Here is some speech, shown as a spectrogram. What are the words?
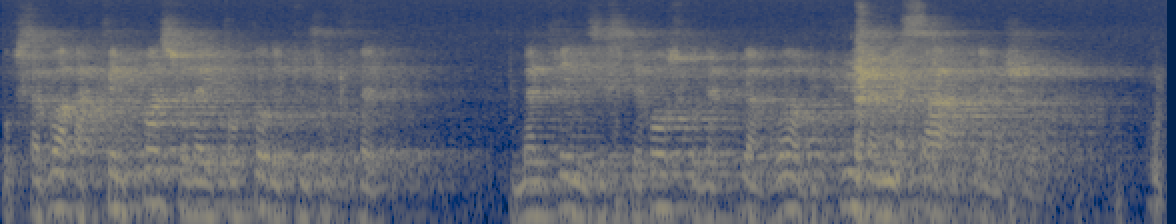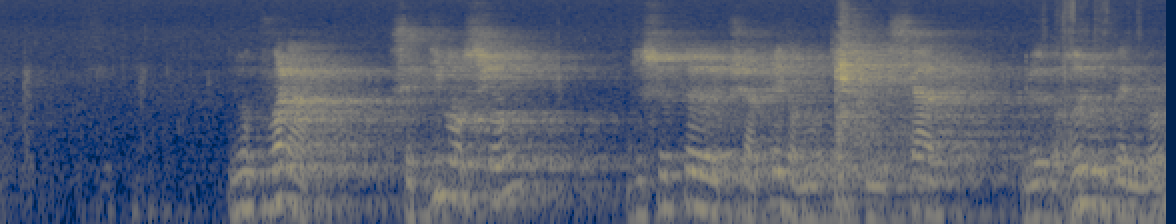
pour savoir à quel point cela est encore et toujours vrai, malgré les espérances qu'on a pu avoir du plus jamais ça après la chose. Donc voilà, cette dimension de ce que j'ai appelé dans mon titre initial le renouvellement,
